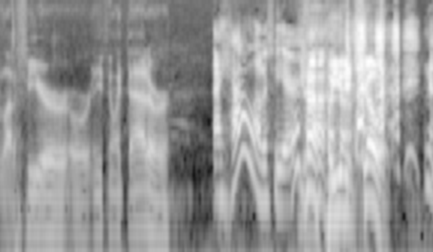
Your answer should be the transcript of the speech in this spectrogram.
a lot of fear or anything like that, or I had a lot of fear. but you didn't show it. no,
